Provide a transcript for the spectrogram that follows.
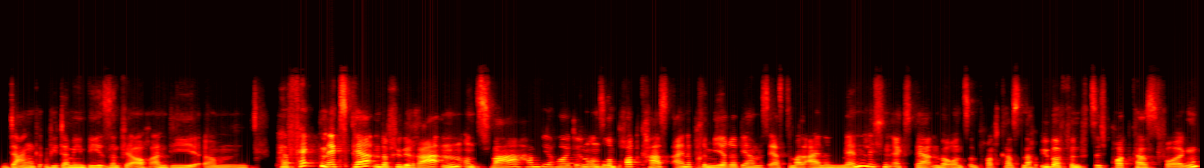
dank Vitamin B sind wir auch an die ähm, perfekten Experten dafür geraten. Und zwar haben wir heute in unserem Podcast eine Premiere. Wir haben das erste Mal einen männlichen Experten bei uns im Podcast nach über 50 Podcast-Folgen.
